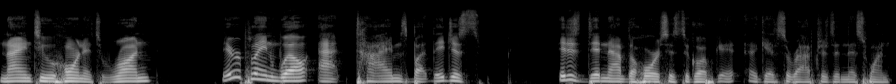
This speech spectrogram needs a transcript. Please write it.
9 2 Hornets run. They were playing well at times, but they just they just didn't have the horses to go up against the Raptors in this one.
